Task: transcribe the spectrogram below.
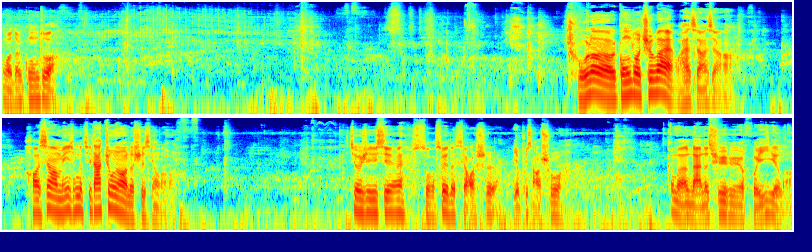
我的工作。除了工作之外，我还想想，好像没什么其他重要的事情了，就是一些琐碎的小事，也不想说，根本懒得去回忆了。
